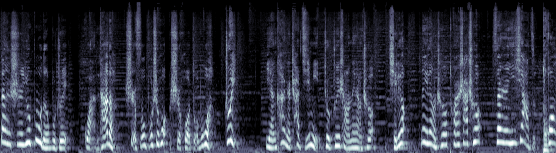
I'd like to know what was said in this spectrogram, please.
但是又不得不追。管他的，是福不是祸，是祸躲不过，追！眼看着差几米就追上了那辆车，岂料那辆车突然刹车，三人一下子哐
